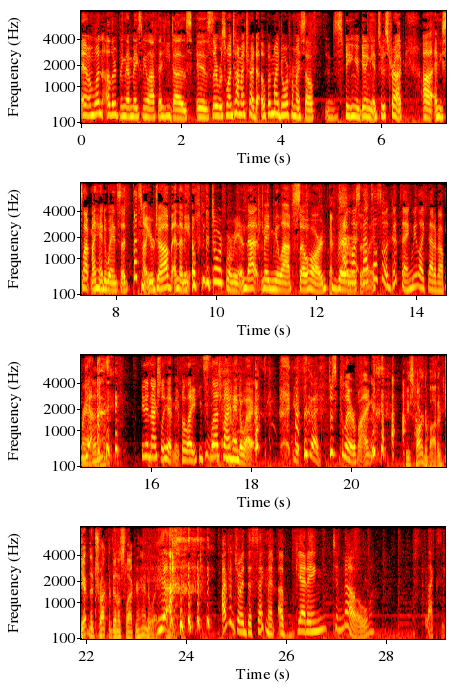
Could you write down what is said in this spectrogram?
And one other thing that makes me laugh that he does is there was one time I tried to open my door for myself, speaking of getting into his truck, uh, and he slapped my hand away and said, "That's not your job." And then he opened the door for me, and that made me laugh so hard. Very li- that's also a good thing. We like that about Brandon. he didn't actually hit me, but like he slapped my hand away. That's good. Just clarifying. He's hard about it. Get in the truck, but then he'll slap your hand away. yeah. I've enjoyed this segment of getting to know Lexi.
